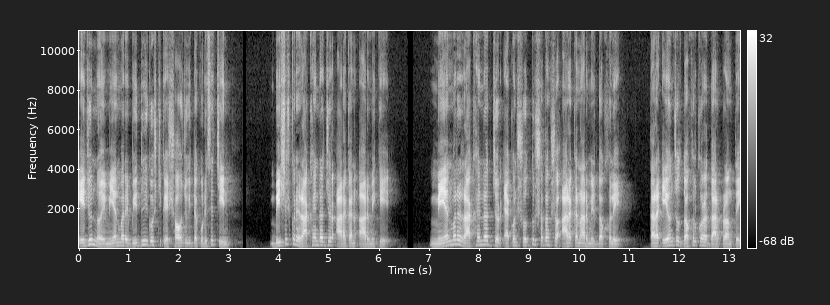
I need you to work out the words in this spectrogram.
এজন্যই মিয়ানমারের বিদ্রোহী গোষ্ঠীকে সহযোগিতা করেছে চীন। বিশেষ করে রাখাইন রাজ্যের আরাকান আর্মিকে। মিয়ানমারের রাখাইন রাজ্যর এখন সত্তর শতাংশ আরাকান আর্মির দখলে। তারা এ অঞ্চল দখল করার দ্বার প্রান্তে।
